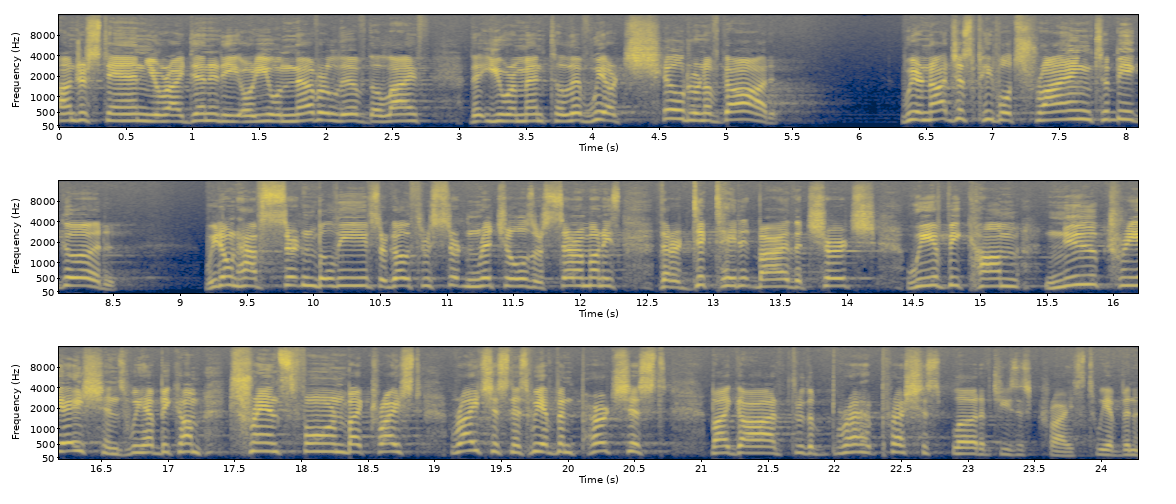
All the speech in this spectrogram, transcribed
understand your identity, or you will never live the life that you were meant to live. We are children of God. We are not just people trying to be good. We don't have certain beliefs or go through certain rituals or ceremonies that are dictated by the church. We have become new creations. We have become transformed by Christ's righteousness. We have been purchased by God through the precious blood of Jesus Christ. We have been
